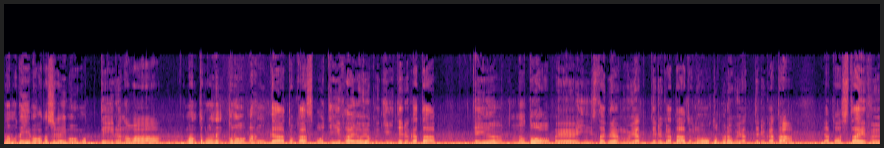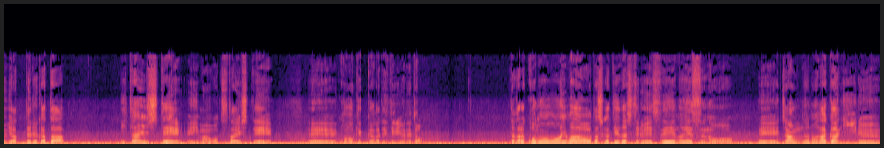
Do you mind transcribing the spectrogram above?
なので今、私が今思っているのは、今のところね、このアンカーとかスポーティファイをよく聞いてる方、っていうのと、えー、インスタグラムをやってる方、あとノートブログやってる方、あとはスタイフやってる方に対して、今お伝えして、えー、この結果が出てるよねと。だからこの、今私が手出してる SNS の、えー、ジャンルの中にいる、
